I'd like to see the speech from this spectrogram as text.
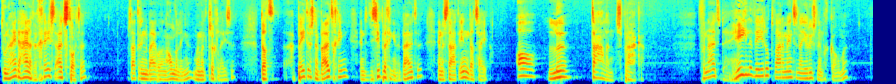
Toen hij de Heilige Geest uitstortte, staat er in de Bijbel in Handelingen, moet je maar teruglezen, dat Petrus naar buiten ging en de discipelen gingen naar buiten. En er staat in dat zij alle talen spraken. Vanuit de hele wereld waren mensen naar Jeruzalem gekomen. De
